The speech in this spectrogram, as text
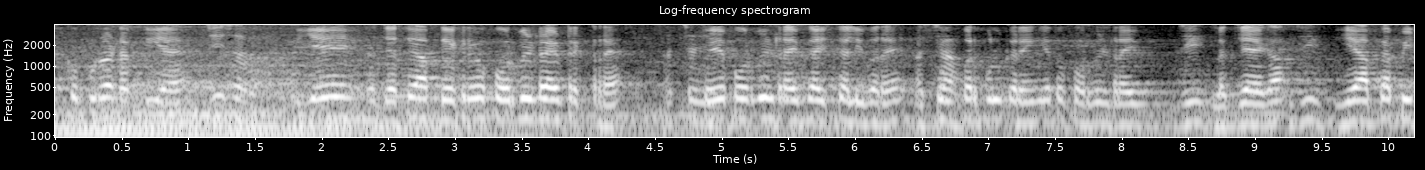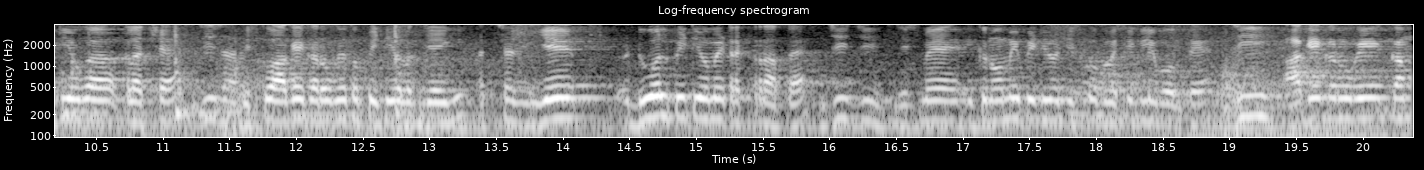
इसको पूरा ढक दिया है। जी सर। ये जैसे आप देख रहे हो फोर व्हील ड्राइव ट्रैक्टर है। अच्छा तो ये फोर व्हील ड्राइव का इसका लीवर है। अच्छा। ऊपर पुल करेंगे तो फोर व्हील ड्राइव जी। लग जाएगा। जी। ये आपका पीटीओ का क्लच है। जी सर। इसको आगे करोगे तो पीटीओ लग जाएगी। अच्छा जी। ये डुअल पीटीओ में ट्रैक्टर आता है। जी जी। जिसमें इकोनॉमी पीटीओ जिसको बेसिकली बोलते हैं। जी। आगे करोगे कम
